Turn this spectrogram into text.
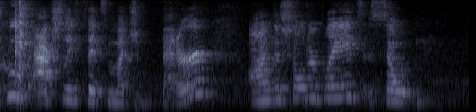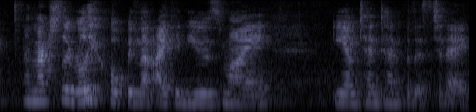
hoop actually fits much better on the shoulder blades. So I'm actually really hoping that I can use my EM1010 for this today.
